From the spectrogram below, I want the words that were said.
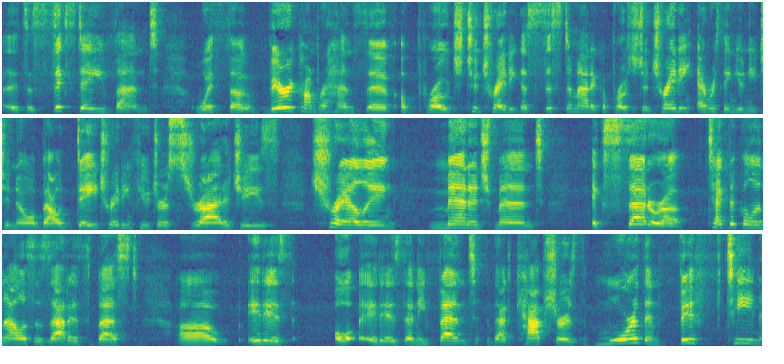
it's a six day event with a very comprehensive approach to trading, a systematic approach to trading, everything you need to know about day trading futures strategies, trailing, management, etc. Technical analysis at its best. Uh, it is it is an event that captures more than 15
